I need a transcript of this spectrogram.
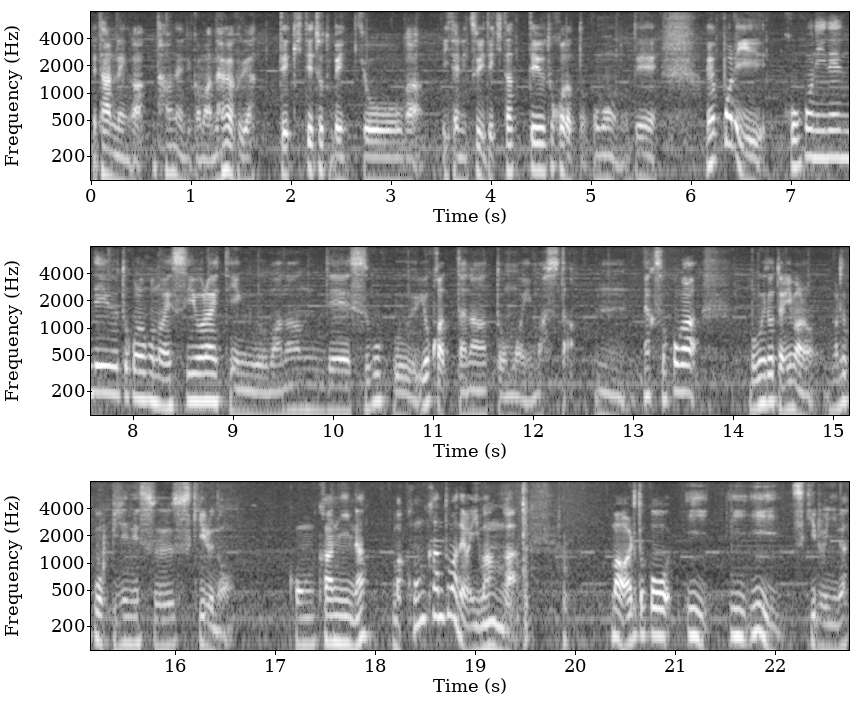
鍛錬が、鍛錬というか、まあ、長くやってきて、ちょっと勉強が板についてきたっていうとこだと思うので、やっぱり、ここ2年でいうところ、この SEO ライティングを学んで、すごく良かったなと思いました。うん。なんかそこが、僕にとっては今の、割とこう、ビジネススキルの根幹にな、まあ、根幹とまでは言わんが、まあ、割とこう、いい、いい、いいスキルにな、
